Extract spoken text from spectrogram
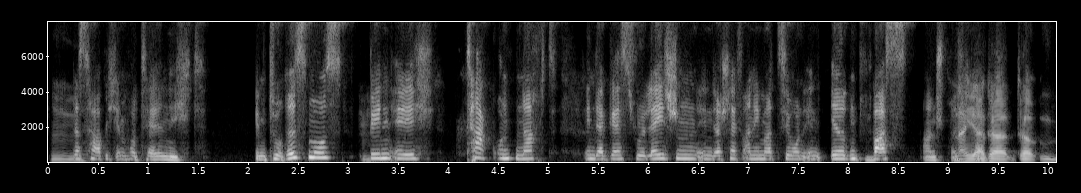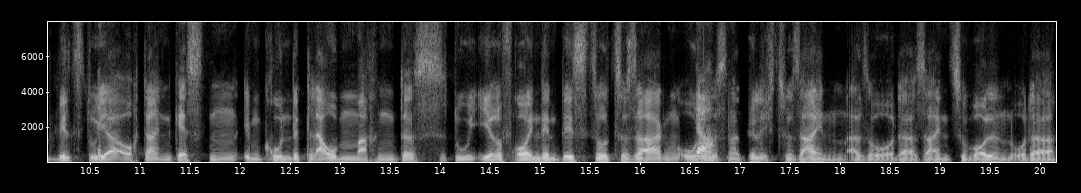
Mhm. Das habe ich im Hotel nicht. Im Tourismus mhm. bin ich Tag und Nacht in der Guest Relation, in der Chefanimation, in irgendwas ansprechen. Naja, da, da willst du ja auch deinen Gästen im Grunde glauben machen, dass du ihre Freundin bist, sozusagen, ohne ja. es natürlich zu sein, also oder sein zu wollen oder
